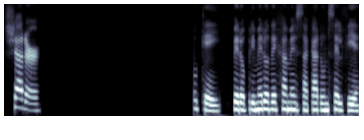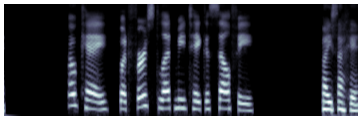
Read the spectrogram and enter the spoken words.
Shutter. Ok, pero primero déjame sacar un selfie. Okay, but first let me take a selfie. Paisaje.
